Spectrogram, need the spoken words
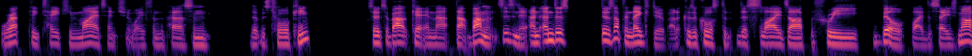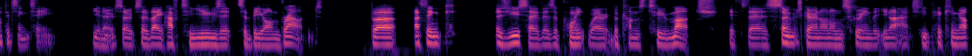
were actually taking my attention away from the person that was talking. So it's about getting that that balance, isn't it? And and there's there's nothing they could do about it because of course the, the slides are pre-built by the Sage marketing team you know, so so they have to use it to be on brand. But I think, as you say, there's a point where it becomes too much. If there's so much going on on screen that you're not actually picking up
